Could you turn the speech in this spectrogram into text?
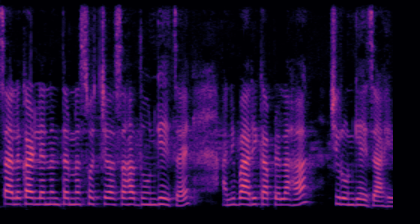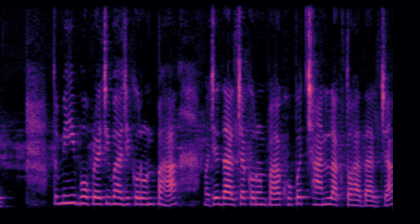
सालं काढल्यानंतरनं स्वच्छ असा हा धुवून घ्यायचा आहे आणि बारीक आपल्याला हा चिरून घ्यायचा आहे. तुम्ही ही भोपळ्याची भाजी करून पहा. म्हणजे दालच्या करून पहा. खूपच छान लागतो हा दालच्या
